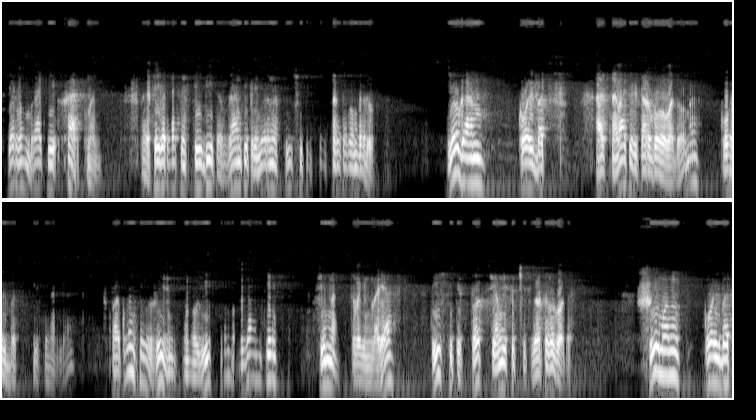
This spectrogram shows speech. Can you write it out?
в первом браке Хартман, по всей вероятности убита в замке примерно в 1540 году. Йоган Кольбац, основатель торгового дома Кольбац и сыновья, покончил жизнь самоубийством в замке 17 января 1574 года. Шимон Кольбац,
